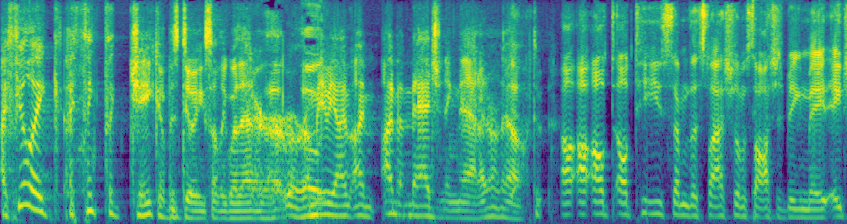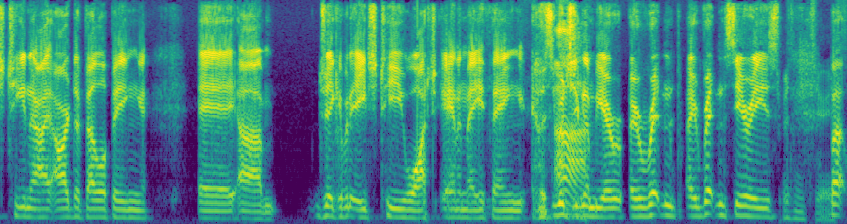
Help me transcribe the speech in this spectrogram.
I feel like I think the Jacob is doing something with that, or, or oh. maybe I'm, I'm I'm imagining that. I don't know. I'll, I'll I'll tease some of the slash film sausage being made. HT and I are developing a um Jacob and HT watch anime thing, which ah. is going to be a, a, written a written series. Written series. But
